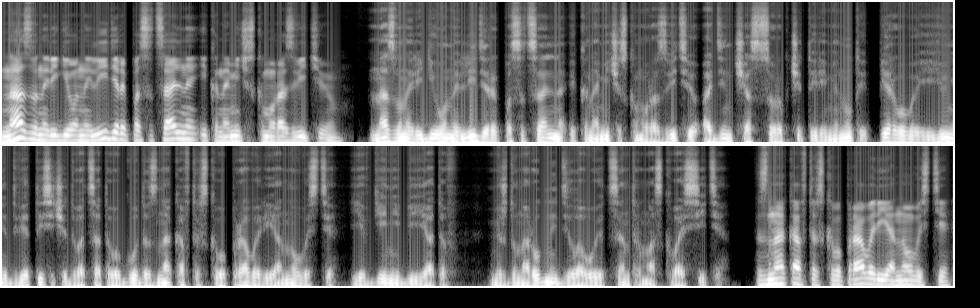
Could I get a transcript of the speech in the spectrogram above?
Названы регионы-лидеры по социально-экономическому развитию. Названы регионы-лидеры по социально-экономическому развитию. 1 час 44 минуты. 1 июня 2020 года. Знак авторского права РИА Новости, Евгений Биятов, Международный деловой центр Москва-Сити. Знак авторского права РИА Новости,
